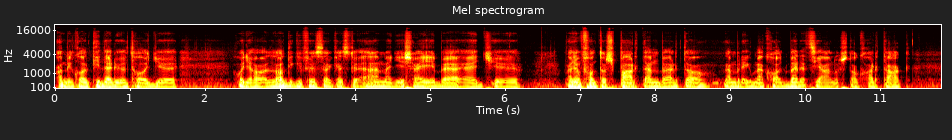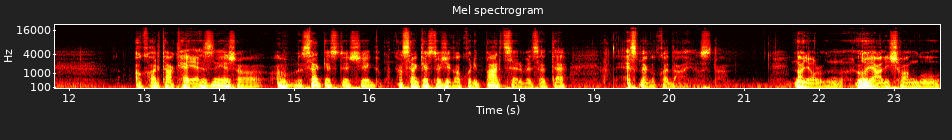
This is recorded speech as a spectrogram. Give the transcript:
amikor kiderült, hogy hogy az addigi főszerkesztő elmegy, és helyébe egy nagyon fontos pártembert, a nemrég meghalt Berec Jánost akarták, akarták helyezni, és a, a szerkesztőség, a szerkesztőség akkori pártszervezete ezt megakadályozta. Nagyon lojális hangú,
